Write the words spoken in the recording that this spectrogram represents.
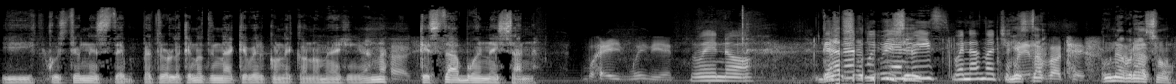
y cuestiones de petróleo que no tiene nada que ver con la economía mexicana, ah, que está buena y sana. Muy bien. Bueno. Gracias, muy bien, Luis. Buenas noches. Buenas noches. Un abrazo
